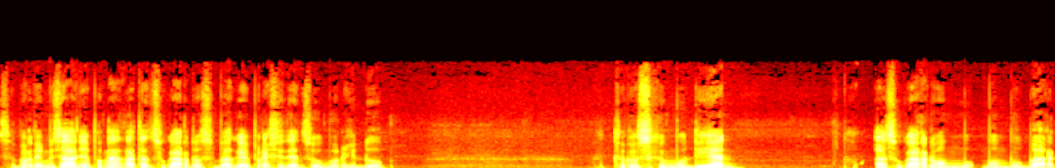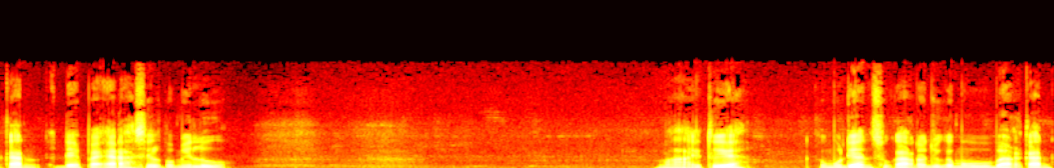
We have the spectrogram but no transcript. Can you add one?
Seperti misalnya pengangkatan Soekarno sebagai presiden seumur hidup Terus kemudian uh, Soekarno membubarkan DPR hasil pemilu. Nah itu ya. Kemudian Soekarno juga membubarkan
